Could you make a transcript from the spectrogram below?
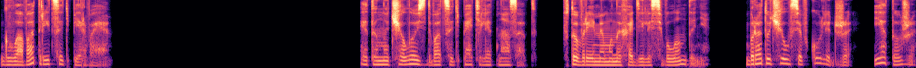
Глава 31. Это началось 25 лет назад. В то время мы находились в Лондоне. Брат учился в колледже, я тоже.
